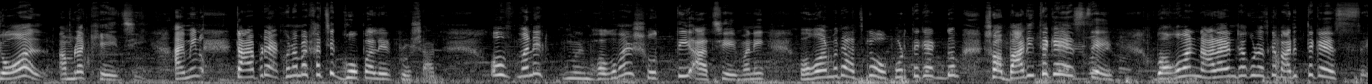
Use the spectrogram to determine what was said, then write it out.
জল আমরা খেয়েছি। আই মিন তারপরে এখন আমরা খাচ্ছি গোপালের প্রসাদ। ও মানে ভগবান সত্যি আছে। মানে ভগবান মধ্যে আজকে ওপর থেকে একদম সব বাড়ি থেকে এসছে। ভগবান নারায়ণ ঠাকুর আজকে বাড়ির থেকে এসছে।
